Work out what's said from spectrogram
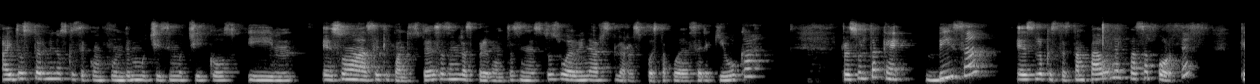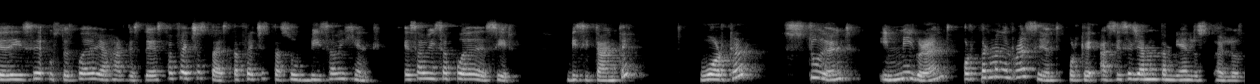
Hay dos términos que se confunden muchísimo, chicos, y eso hace que cuando ustedes hacen las preguntas en estos webinars, la respuesta pueda ser equivocada. Resulta que visa es lo que está estampado en el pasaporte, que dice usted puede viajar desde esta fecha hasta esta fecha, está su visa vigente. Esa visa puede decir visitante, worker, student, immigrant o permanent resident, porque así se llaman también los, los,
